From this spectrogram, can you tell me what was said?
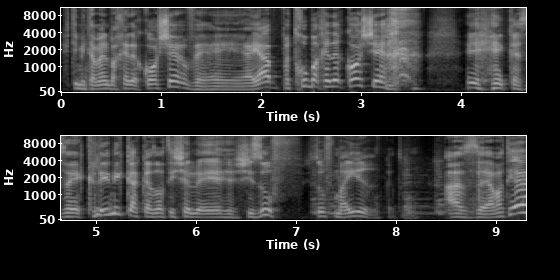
הייתי מתאמן בחדר כושר, והיה, פתחו בחדר כושר כזה קליניקה כזאת של אה, שיזוף, שיזוף מהיר, כתבו. אז אה, אמרתי, אה,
